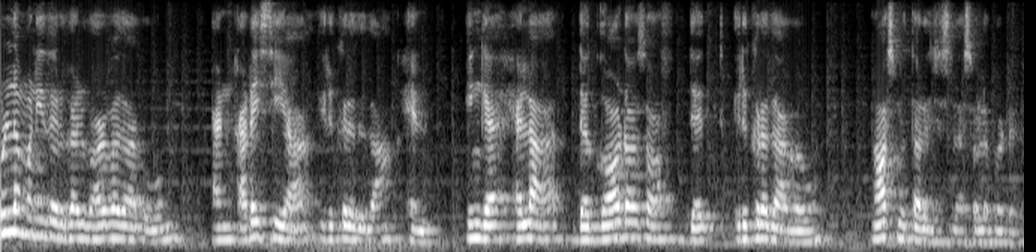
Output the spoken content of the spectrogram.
உள்ள மனிதர்கள் வாழ்வதாகவும் அண்ட் கடைசியாக இருக்கிறது தான் ஹெல் இங்கே Hela the goddess of death இருக்கிறதாகவும் நாஸ் மித்தாலஜிஸில் சொல்லப்பட்டது.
